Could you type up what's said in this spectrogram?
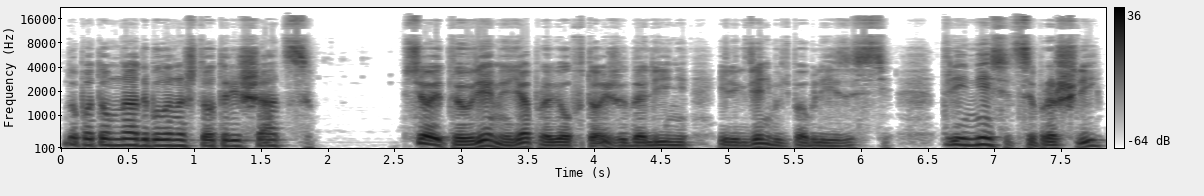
но потом надо было на что-то решаться. Все это время я провел в той же долине или где-нибудь поблизости. Три месяца прошли,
